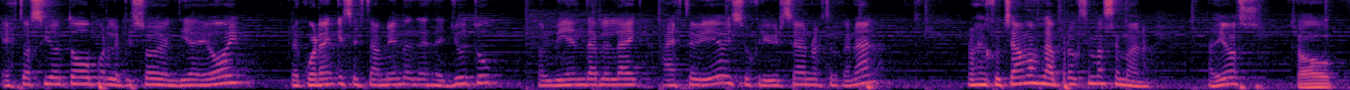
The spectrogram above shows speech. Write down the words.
Esto ha sido todo por el episodio del día de hoy. Recuerden que si están viendo desde YouTube, no olviden darle like a este video y suscribirse a nuestro canal. Nos escuchamos la próxima semana. Adiós. Chao.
